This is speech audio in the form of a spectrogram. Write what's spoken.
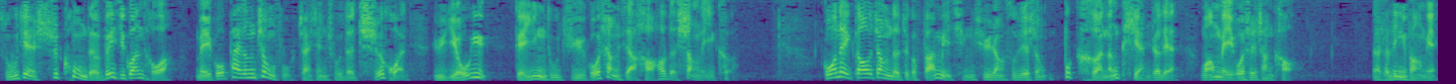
逐渐失控的危急关头啊，美国拜登政府展现出的迟缓与犹豫，给印度举国上下好好的上了一课。国内高涨的这个反美情绪，让苏杰生不可能舔着脸往美国身上靠。但是另一方面，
